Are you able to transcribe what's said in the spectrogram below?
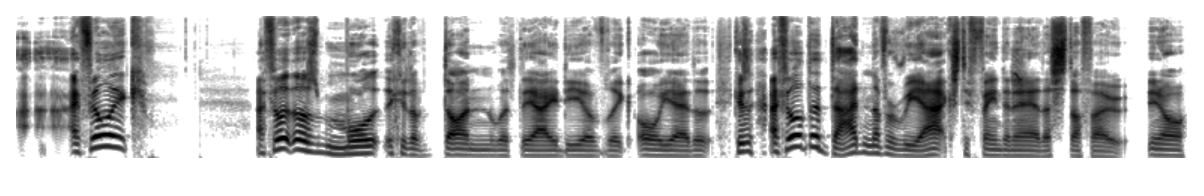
I, I feel like. I feel like there's more that they could have done with the idea of like, oh yeah, because I feel like the dad never reacts to finding any of this stuff out. You know,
